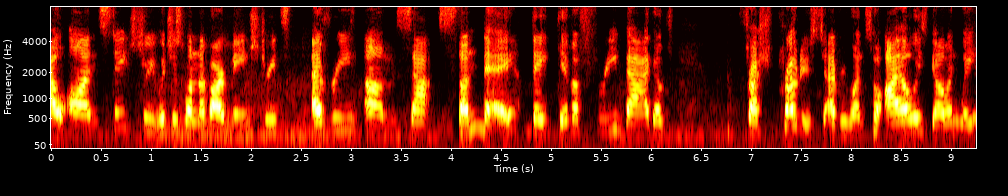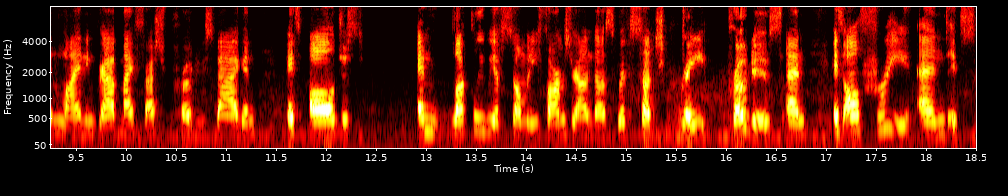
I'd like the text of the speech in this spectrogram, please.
out on State Street, which is one of our main streets, every um, sat- Sunday they give a free bag of fresh produce to everyone. So I always go and wait in line and grab my fresh produce bag, and it's all just. And luckily, we have so many farms around us with such great produce, and it's all free and it's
